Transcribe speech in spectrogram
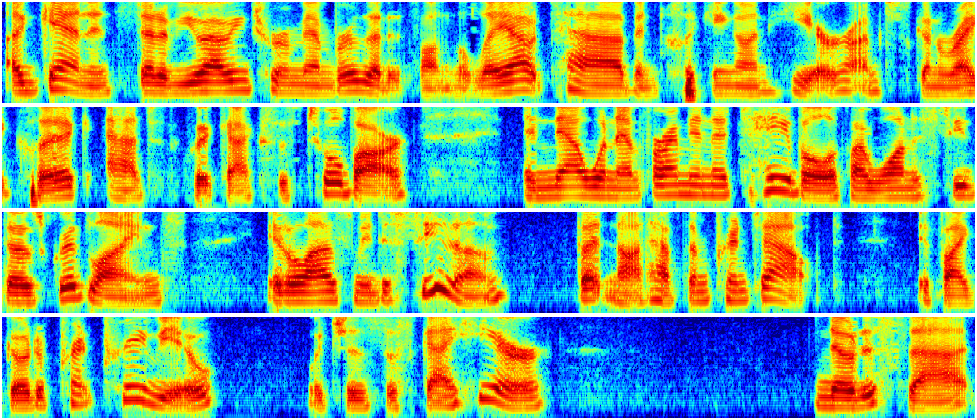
Again, instead of you having to remember that it's on the layout tab and clicking on here, I'm just gonna right click, add to the quick access toolbar. And now whenever I'm in a table, if I wanna see those grid lines, it allows me to see them but not have them print out. If I go to print preview, which is this guy here, notice that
